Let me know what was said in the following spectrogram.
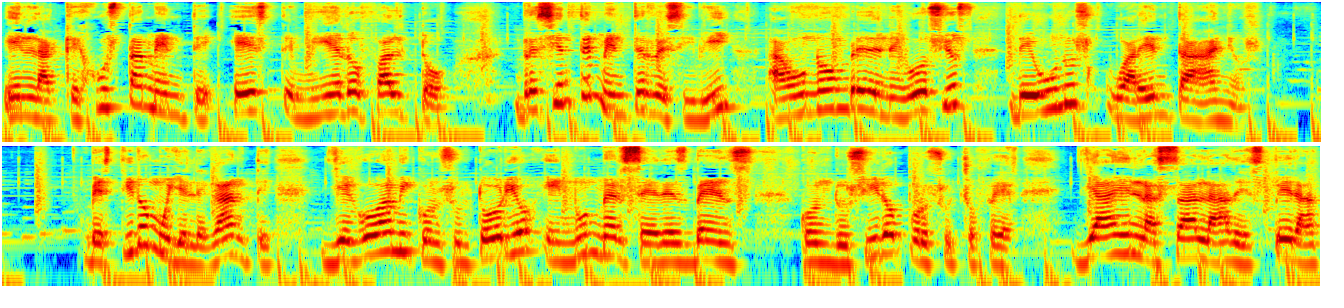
en la que justamente este miedo faltó. Recientemente recibí a un hombre de negocios de unos 40 años vestido muy elegante, llegó a mi consultorio en un Mercedes-Benz conducido por su chofer. Ya en la sala de espera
